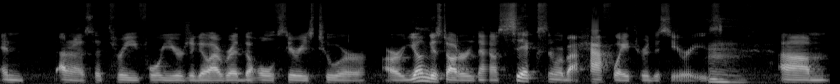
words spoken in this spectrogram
and I don't know. So three four years ago, I read the whole series to her. Our youngest daughter is now six, and we're about halfway through the series. mm, Um,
